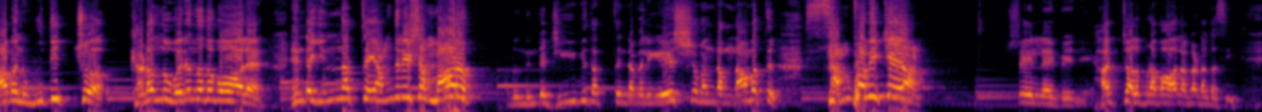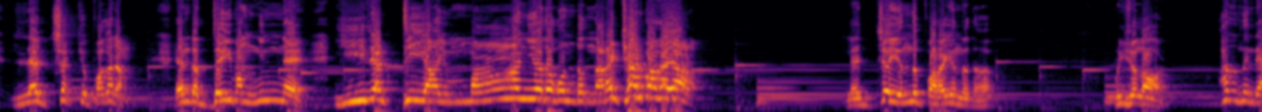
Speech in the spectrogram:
അവൻ ഉദിച്ച് കടന്നു വരുന്നത് പോലെ എന്റെ ഇന്നത്തെ അന്തരീക്ഷം മാറും. അത് നിന്റെ ജീവിതത്തിന്റെ മേൽ യേശുവന്റെ നാമത്തിൽ സംഭവിക്കുകയാണ്. ലജ്ജയ്ക്ക് പകരം എന്റെ ദൈവം നിന്നെ ഇരട്ടിയായി മാന്യത കൊണ്ട് നിറയ്ക്കാൻ പകയാണ് ലജ്ജ എന്ന് പറയുന്നത് അത് നിന്റെ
